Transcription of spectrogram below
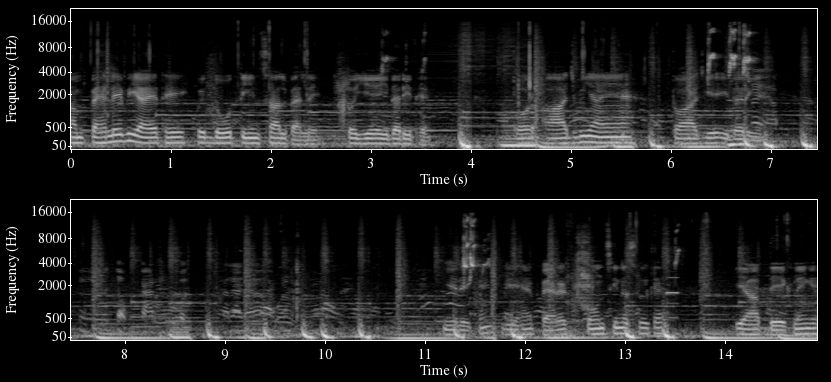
हम पहले भी आए थे कोई दो तीन साल पहले तो ये इधर ही थे। और आज भी आए हैं तो आज ये इधर ही हैं। ये देखें, ये हैं पैरट। कौन सी नस्ल का है, ये आप देख लेंगे।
